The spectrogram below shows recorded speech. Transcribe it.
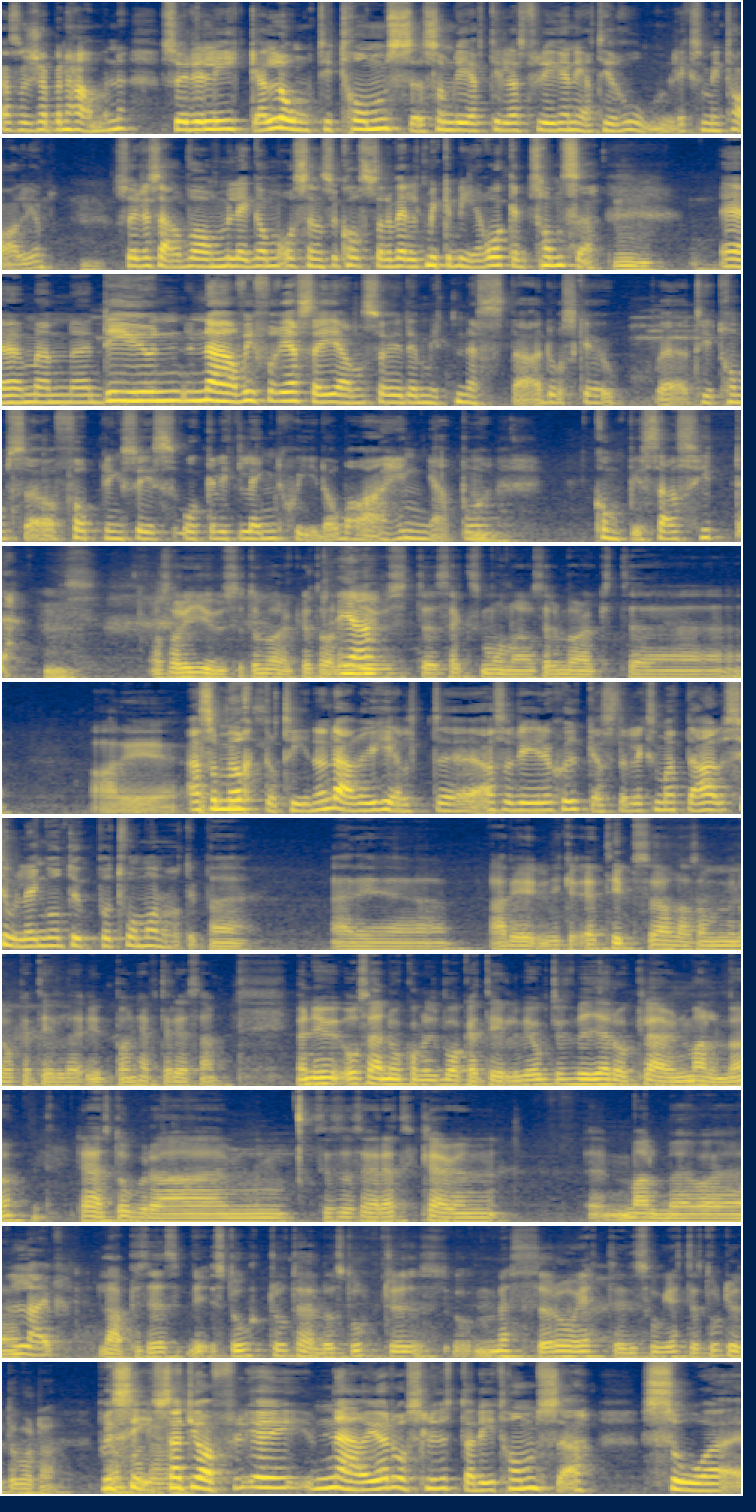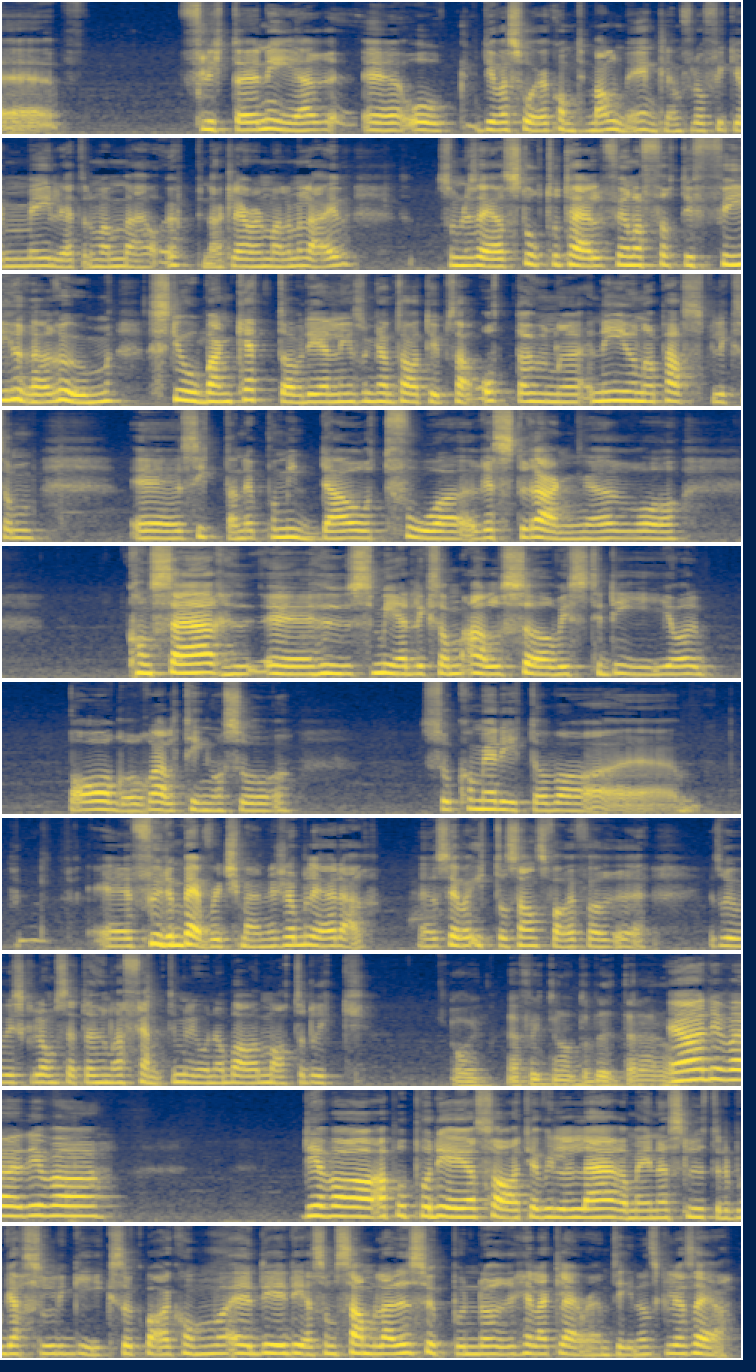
alltså Köpenhamn, så är det lika långt till Tromsö som det är till att flyga ner till Rom, liksom Italien. Så är det så här, var lägger och sen så kostar det väldigt mycket mer att åka till Tromsö. Eh, Men eh, det är ju när vi får resa igen så är det mitt nästa, då ska jag upp eh, till Tromsö och förhoppningsvis åka lite längdskidor och bara hänga på kompisars hytte. Och så har det ljuset och mörkret då. Det är Ja. ljust sex månader och så är det mörkt... eh, Ja, är... Alltså mörkertiden där är ju helt, eh, alltså det är det sjukaste liksom att det, solen går inte upp på två månader typ. Nej. Nej, det är, ja, det är ett tips för alla som vill åka till, ut på en häftig resa. Men nu, och sen då kommer vi tillbaka till, vi åkte förbi då Clarion Malmö. Det här stora, um, ska jag säga rätt? Clarion eh, Malmö var... Live. Ja, precis. Stort hotell och stort eh, mässor och jätte, det såg jättestort ut där borta. Precis, så att jag, när jag då slutade i Tromsö så flyttade jag ner eh, och det var så jag kom till Malmö egentligen för då fick jag möjligheten att vara med och öppna Clarion Malmö Live. Som du säger, stort hotell, 444 rum, stor bankettavdelning som kan ta typ så 800-900 pers liksom eh, sittande på middag och två restauranger och konserthus med liksom all service till det och barer och allting och så så kom jag dit och var eh, food and beverage manager blev jag där. Eh, Så jag var ytterst ansvarig för, eh, jag tror vi skulle omsätta 150 miljoner bara mat och dryck. Oj, jag fick du något att bita där då? Ja det var, det var det var apropå det jag sa att jag ville lära mig när jag slutade på Geeks och bara kom, eh, det är det som samlades upp under hela Clarion-tiden skulle jag säga.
